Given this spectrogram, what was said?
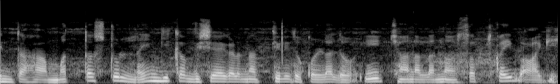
ಇಂತಹ ಮತ್ತಷ್ಟು ಲೈಂಗಿಕ ವಿಷಯಗಳನ್ನು ತಿಳಿದುಕೊಳ್ಳಲು ಈ ಚಾನಲನ್ನು ಸಬ್ಸ್ಕ್ರೈಬ್ ಆಗಿ.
